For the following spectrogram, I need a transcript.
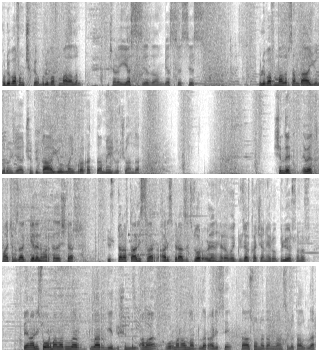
blue buff'ım çıkıyor. Blue buff'ımı alalım. İçeri yes yazalım. Yes yes yes. Blue buff'ımı alırsam daha iyi olur önce ya. Çünkü daha iyi olmayı bırak hatta mecbur şu anda. Şimdi evet maçımıza gelelim arkadaşlar. Üst tarafta Alice var. Alice birazcık zor ölen hero ve güzel kaçan hero biliyorsunuz. Ben Alice'i orman alırlar diye düşündüm ama orman almadılar Alice'i. Daha sonradan Lancelot aldılar.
